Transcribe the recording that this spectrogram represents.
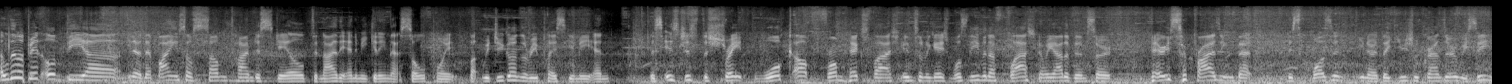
a little bit of the, uh, you know, they're buying themselves some time to scale, deny the enemy getting that soul point, but we do go on the replay skimmy, and this is just the straight walk up from Hexflash into an engagement. Wasn't even a flash coming out of him, so very surprising that this wasn't, you know, the usual ground zero we see.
